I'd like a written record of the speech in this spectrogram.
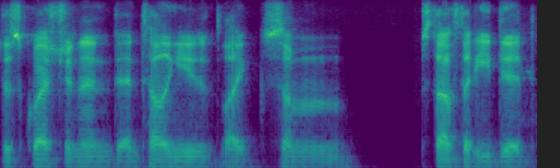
this question and and telling you like some stuff that he did,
